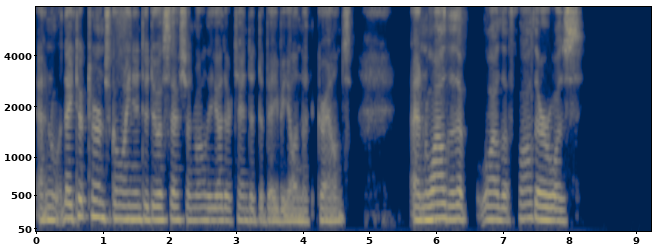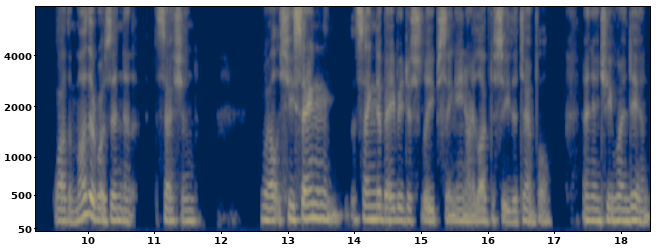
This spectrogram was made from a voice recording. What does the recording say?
and they took turns going in to do a session while the other tended the baby on the grounds. And while the while the father was while the mother was in the session, well, she sang sang the baby to sleep, singing "I love to see the temple," and then she went in.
